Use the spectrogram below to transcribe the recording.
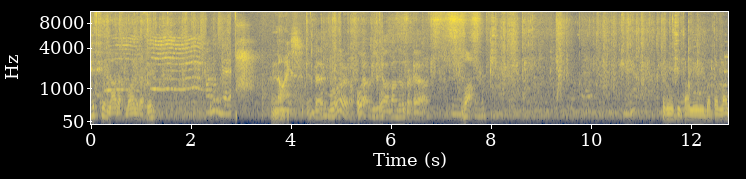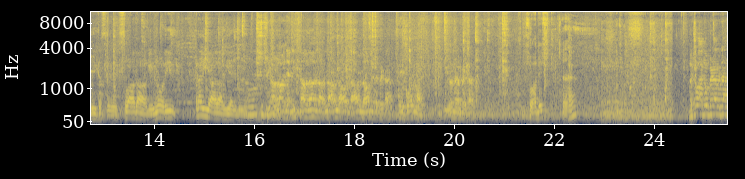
बिस्मिल्लाह रहमान रहीम। यार वाह की तामीर बट अल्लाह की कसम स्वाद आ गई लोहड़ी कड़ाई याद आ गई आज मैंने लाओ लाओ जानी लाओ लाओ लाओ लाओ लाओ लाओ लाओ मेरा बेटा एक और लाओ ये मेरा बेटा स्वादिष्ट बच्चों आ जाओ बेटा बेटा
